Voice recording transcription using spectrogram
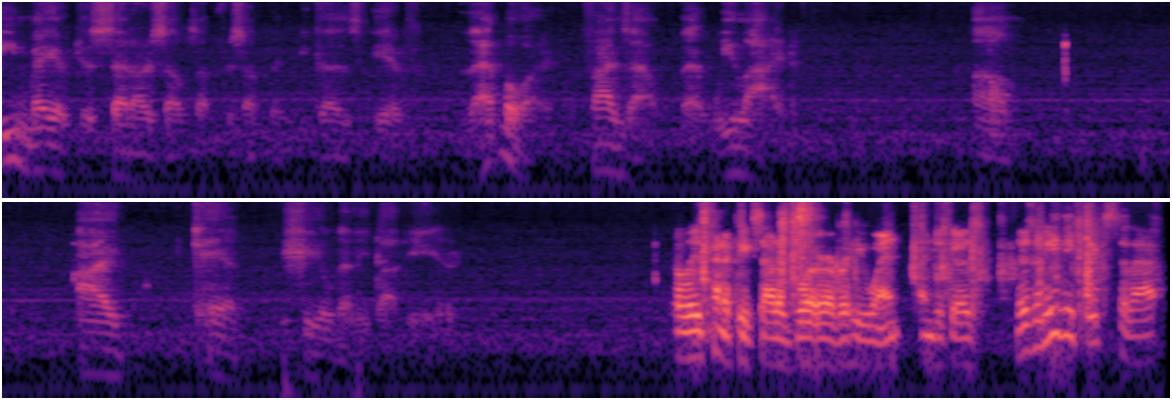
we may have just set ourselves up for something, because if that boy finds out that we lied, um, I can't shield anybody here. Really kind of peeks out of wherever he went and just goes, There's an easy fix to that.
